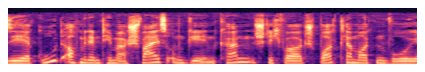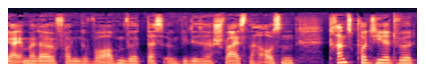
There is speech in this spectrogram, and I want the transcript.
sehr gut auch mit dem Thema Schweiß umgehen können. Stichwort Sportklamotten, wo ja immer davon geworben wird, dass irgendwie dieser Schweiß nach außen transportiert wird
